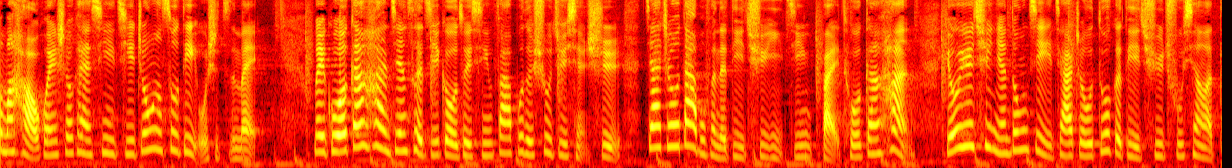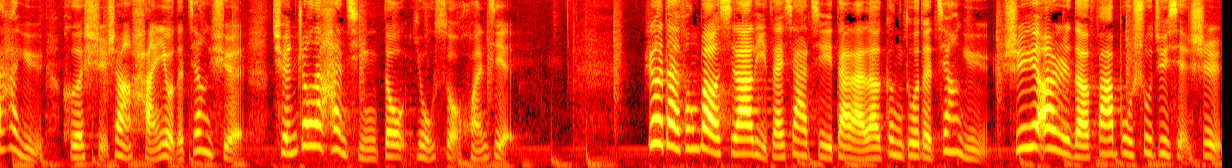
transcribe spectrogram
朋友们好，欢迎收看新一期《中望速递》，我是子美。美国干旱监测机构最新发布的数据显示，加州大部分的地区已经摆脱干旱。由于去年冬季加州多个地区出现了大雨和史上罕有的降雪，全州的旱情都有所缓解。热带风暴希拉里在夏季带来了更多的降雨。十一月二日的发布数据显示，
